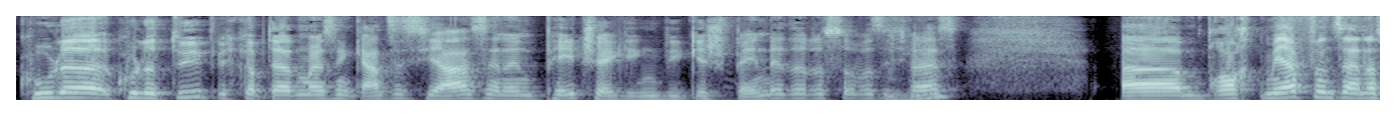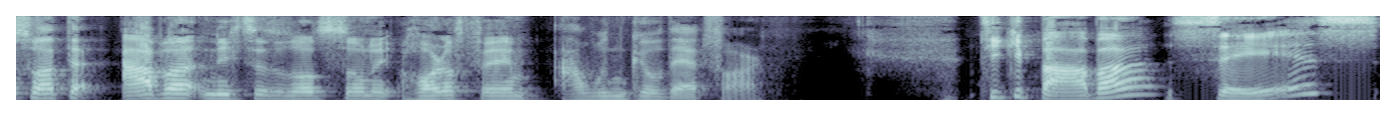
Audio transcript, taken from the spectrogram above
Cooler, cooler Typ. Ich glaube, der hat mal sein ganzes Jahr seinen Paycheck irgendwie gespendet oder so, was ich weiß. Ähm, braucht mehr von seiner Sorte, aber nichtsdestotrotz so eine Hall of Fame. I wouldn't go that far. Tiki Barber says,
